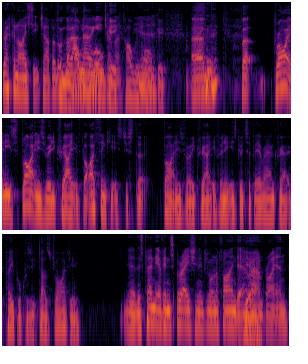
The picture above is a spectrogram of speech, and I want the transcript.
recognised each other, but from the without hole in the wall each gig, other. hole in the Yeah. wall gig. Um, but Brighton is Brighton is really creative, but I think it is just that Brighton is very creative, and it is good to be around creative people because it does drive you. Yeah, there's plenty of inspiration if you want to find it Yeah. around Brighton.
